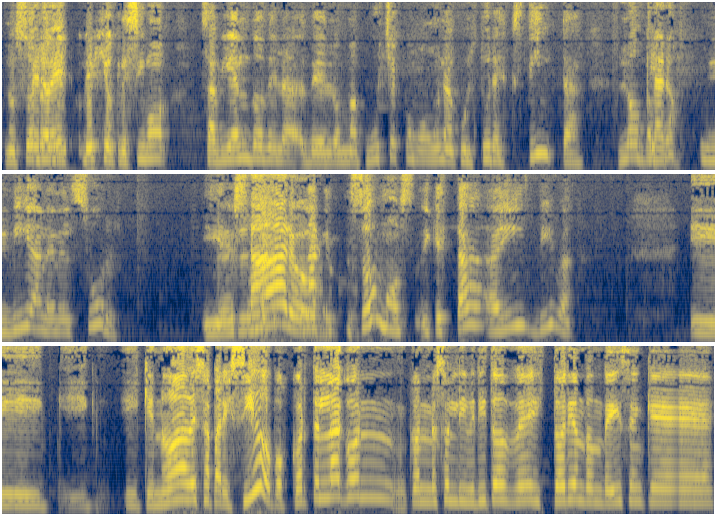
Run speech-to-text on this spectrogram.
Nosotros Pero en el es- colegio crecimos sabiendo de, la, de los mapuches como una cultura extinta. Los Claro. mapuches vivían en el sur. Y eso Claro. es lo que somos y que está ahí viva. y, y, y que no ha desaparecido, pues córtenla con, con esos libritos de historia en donde dicen que,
